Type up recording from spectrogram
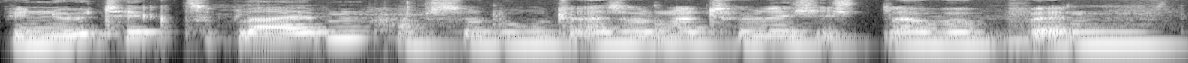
wie nötig zu bleiben. Absolut. Also natürlich, ich glaube, wenn,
